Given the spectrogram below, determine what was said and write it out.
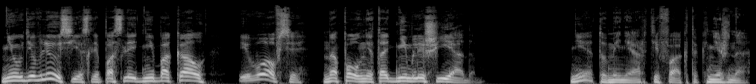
Не удивлюсь, если последний бокал и вовсе наполнит одним лишь ядом. Нет у меня артефакта, княжна.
